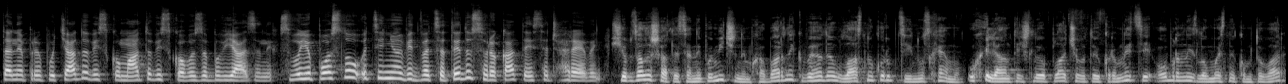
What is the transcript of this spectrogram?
та неприпуття до військомату військовозобов'язаних. Свою послугу оцінював від 20 до 40 тисяч гривень. Щоб залишатися непоміченим, хабарник вигадав власну корупційну схему. Ухилянти йшли оплачувати у крамниці обраний зловмисником товар,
